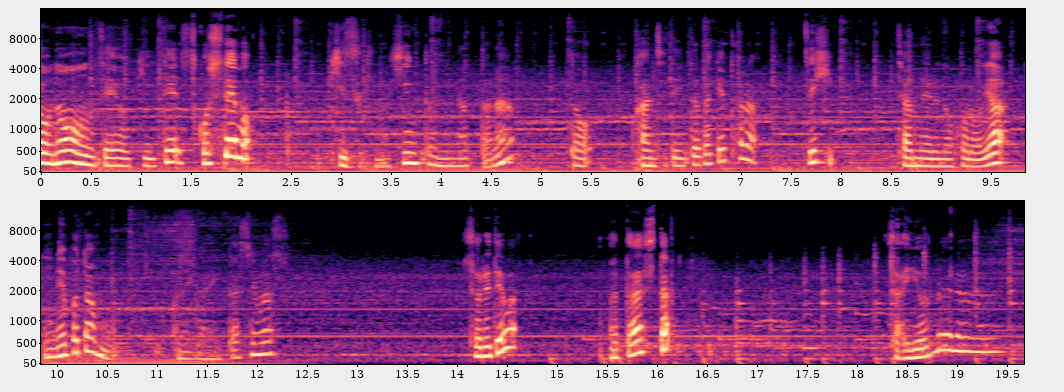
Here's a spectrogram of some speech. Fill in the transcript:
今日の音声を聞いて少しでも気づきのヒントになったなと感じていただけたら是非チャンネルのフォローやいいねボタンもお願いいたしますそれではまた明日さようなら。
